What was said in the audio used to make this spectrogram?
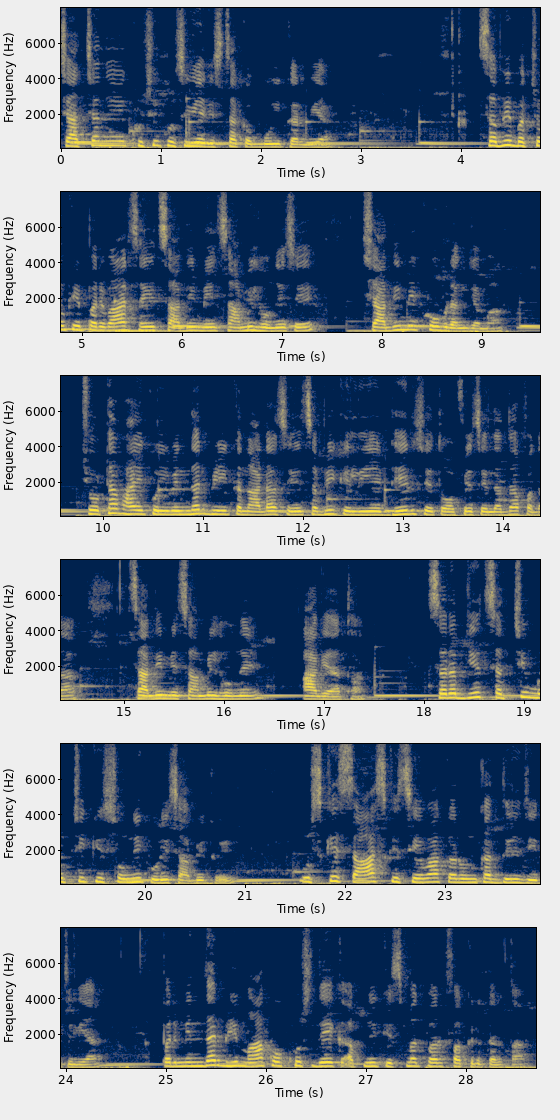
चाचा ने खुशी खुशी ये रिश्ता कबूल कर दिया सभी बच्चों के परिवार सहित शादी में शामिल होने से शादी में खूब रंग जमा। छोटा भाई कुलविंदर भी कनाडा से सभी के लिए ढेर से तोहफे से लदा फदा शादी में शामिल होने आ गया था। सरबजीत सच्ची मुच्ची की सोनी कुड़ी साबित हुई। उसके सास की सेवा कर उनका दिल जीत लिया। परमिंदर भी माँ को खुश देख अपनी किस्मत पर फक्र करता।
